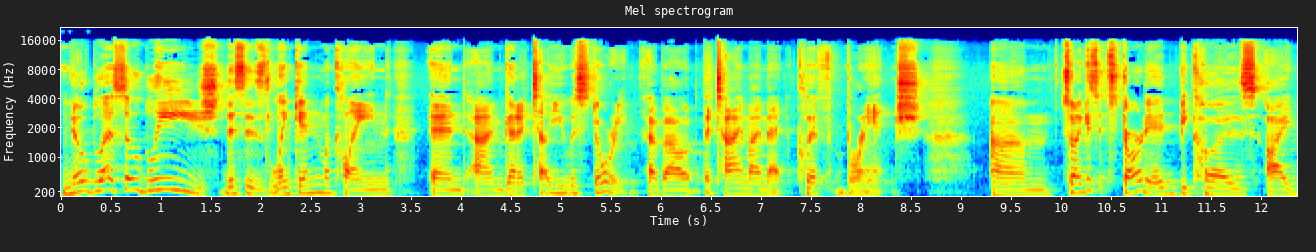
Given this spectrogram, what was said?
Noblesse oblige. This is Lincoln McLean, and I'm going to tell you a story about the time I met Cliff Branch. Um, so I guess it started because I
